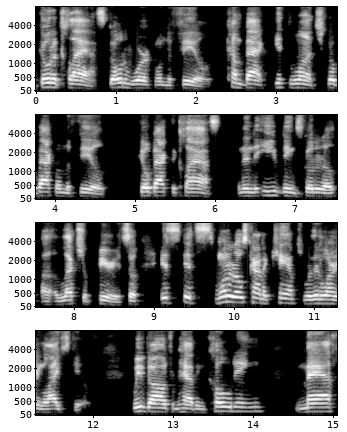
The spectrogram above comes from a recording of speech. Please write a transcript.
Go to class, go to work on the field, come back, get lunch, go back on the field, go back to class, and then the evenings go to the uh, lecture period. So it's it's one of those kind of camps where they're learning life skills. We've gone from having coding, math,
